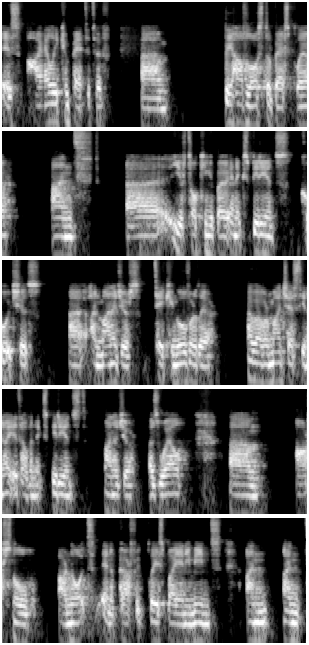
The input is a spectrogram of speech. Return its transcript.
is highly competitive. Um, they have lost their best player, and uh, you're talking about inexperienced coaches uh, and managers taking over there. However, Manchester United have an experienced manager as well. Um, Arsenal are not in a perfect place by any means, and and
